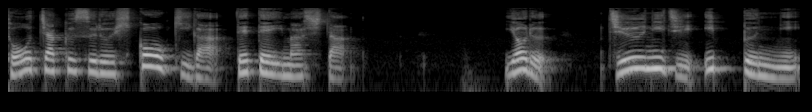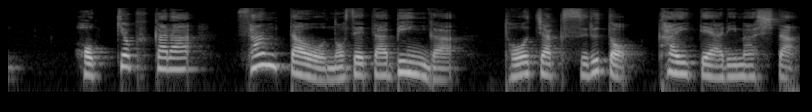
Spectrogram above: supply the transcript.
到着する飛行機が出ていました。夜12時1分に北極からサンタを乗せた便が到着すると書いてありました。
